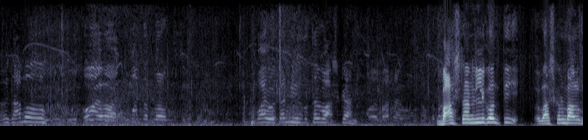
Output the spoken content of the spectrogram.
আমি যাব। হয় হয় তোমার নিয়ে যেতে বাসকান বাস না নিলে কোনটি বাসখান বার-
